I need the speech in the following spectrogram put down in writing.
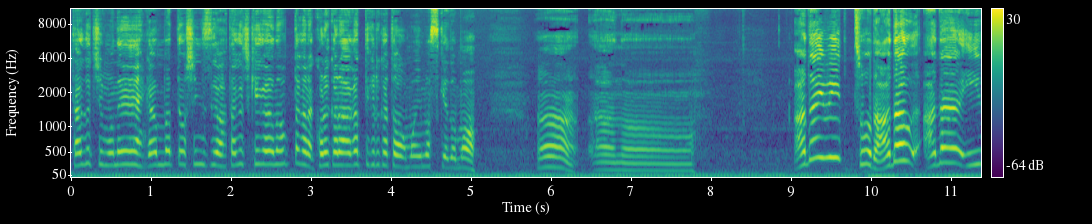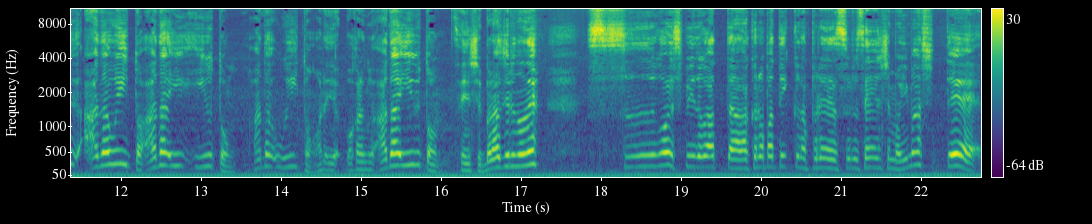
田口もね、頑張ってほしいんですよ。田口怪我が治ったからこれから上がってくるかとは思いますけども、うん、あのーアダイウィそうだ、アダ、アダイ、アダウィートン、アダイユートン、アダウィートン、あれ、わからんけど、アダイユートン選手、ブラジルのね、すごいスピードがあったアクロバティックなプレーする選手もいまして、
